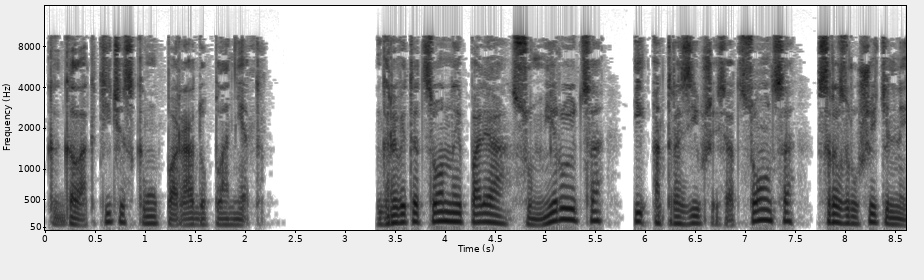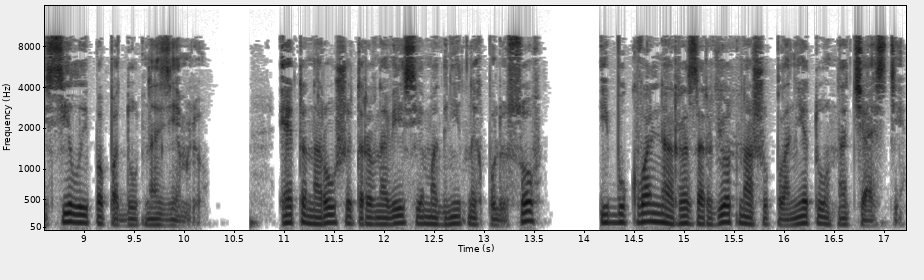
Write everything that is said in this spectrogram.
к галактическому параду планет. Гравитационные поля суммируются и, отразившись от Солнца, с разрушительной силой попадут на Землю. Это нарушит равновесие магнитных полюсов и буквально разорвет нашу планету на части.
